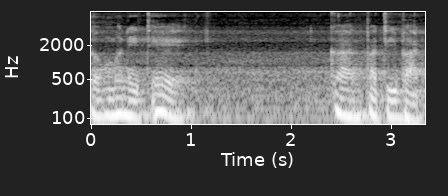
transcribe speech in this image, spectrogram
ฐมนิเทศ การปฏิบัติ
